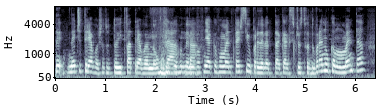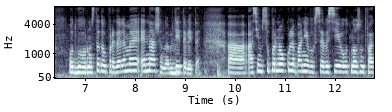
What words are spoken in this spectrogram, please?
Не, не че трябва, защото то и това трябва е много. Да, нали, да. В някакъв момент те ще си определят как се чувстват добре, но към момента отговорността да определяме е наша, на родителите. А, аз имам супер много колебания в себе си относно това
